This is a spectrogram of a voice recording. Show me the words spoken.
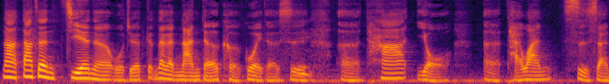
那大正街呢？我觉得那个难得可贵的是，呃，它有。呃，台湾士绅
